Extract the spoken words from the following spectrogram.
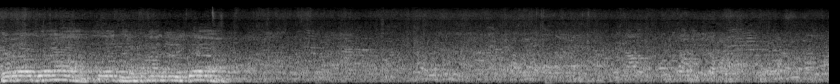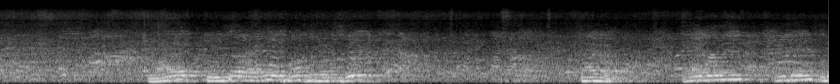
不要说，身体慢一点。来，比赛完毕，同学起立，加油！来这边，明天起立。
